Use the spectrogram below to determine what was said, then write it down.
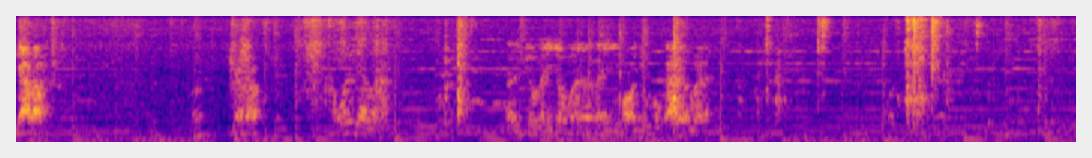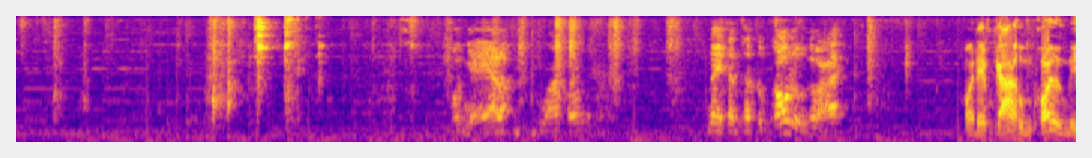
Dao đâu? Hả? Dao đâu? không có dao hả Lấy vô lấy vô mà lấy bỏ vô cổ cái rồi mà. Có nhẹ lắm. quá bạn Này thành thịt đục khói luôn các bạn. Thôi đem cá hùng khói luôn đi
